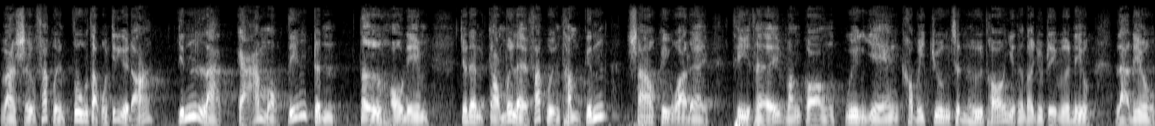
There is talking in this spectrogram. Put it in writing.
và sự phát nguyện tu tập của chính người đó chính là cả một tiến trình tự hộ niệm. Cho nên cộng với lời phát nguyện thầm kín, sau khi qua đời, thi thể vẫn còn nguyên vẹn, không bị chương sinh hư thối như thượng tọa chủ trì vừa nêu, là điều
